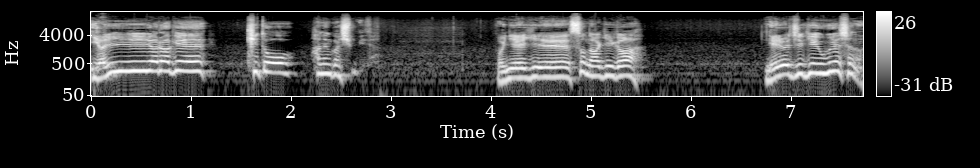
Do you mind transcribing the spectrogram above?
열렬하게 기도하는 것입니다. 은혜기의 써나기가 내려지기 위해서는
